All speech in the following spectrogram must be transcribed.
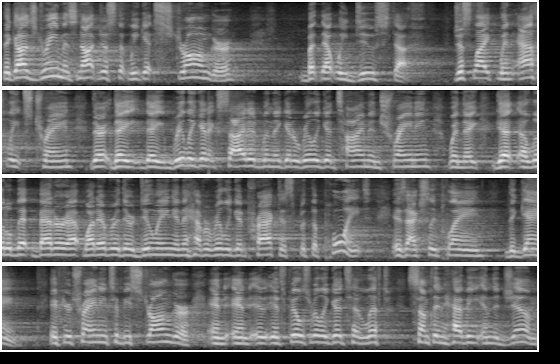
That God's dream is not just that we get stronger, but that we do stuff. Just like when athletes train, they, they really get excited when they get a really good time in training, when they get a little bit better at whatever they're doing and they have a really good practice. But the point is actually playing the game. If you're training to be stronger and, and it, it feels really good to lift something heavy in the gym,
